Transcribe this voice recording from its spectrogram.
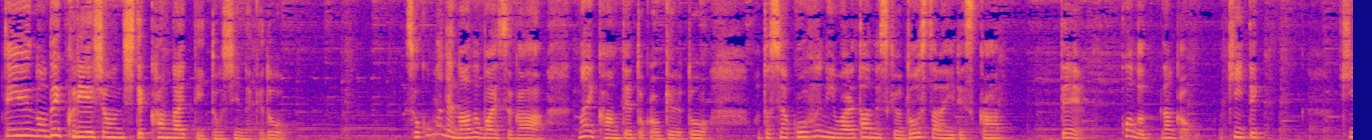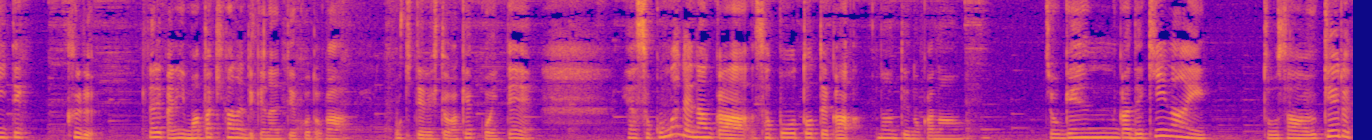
っていうのでクリエーションして考えていってほしいんだけどそこまでのアドバイスがない鑑定とか受けると私はこういうふうに言われたんですけどどうしたらいいですか？って今度なんか聞いて聞いてくる。誰かにまた聞かないといけないっていうことが起きてる人が結構いていやそこまでなんかサポートっていうか何て言うのかな。助言ができないとさ受ける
